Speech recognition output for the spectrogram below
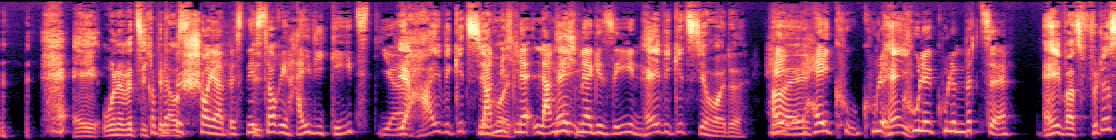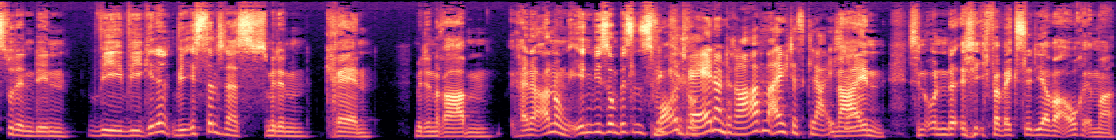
Ey, ohne Witz, ich bin komplett aus. bescheuert bist. Nee, sorry, hi, wie geht's dir? Ja, hi, wie geht's dir lang heute? nicht mehr, lang hey, nicht mehr gesehen. Hey, wie geht's dir heute? hey, Hi. hey, co coole, Hey. coole, coole Mütze. Ey, was fütterst du denn den? Wie, wie geht denn, wie ist denn das mit den Krähen? Mit den Raben? Keine Ahnung, irgendwie so ein bisschen Sind Smalltalk. Krähen und Raben eigentlich das gleiche? Nein, sind unter, ich verwechsel die aber auch immer.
